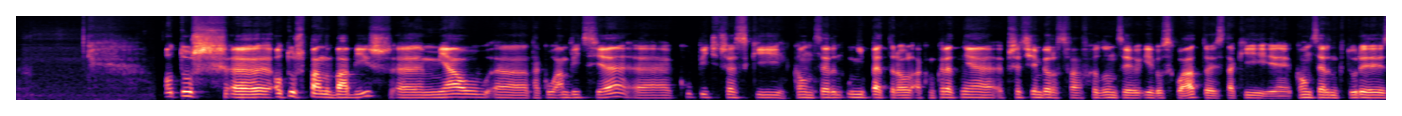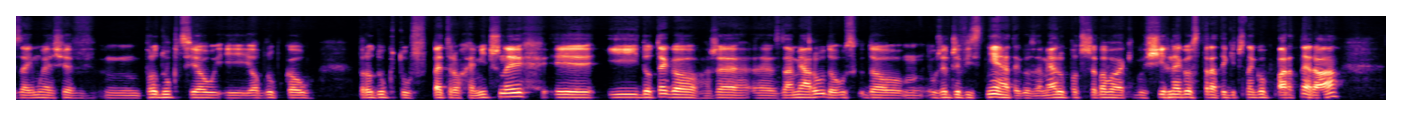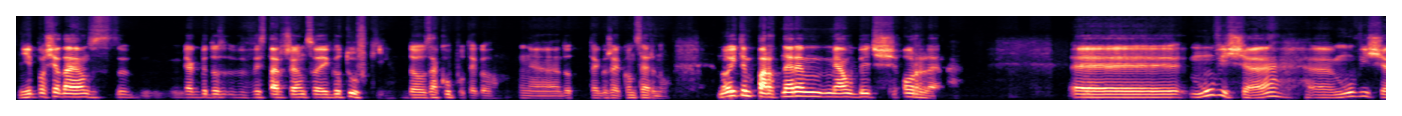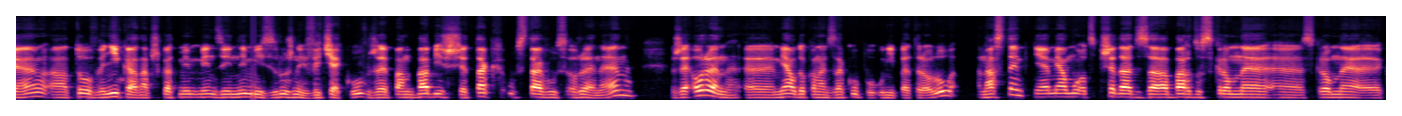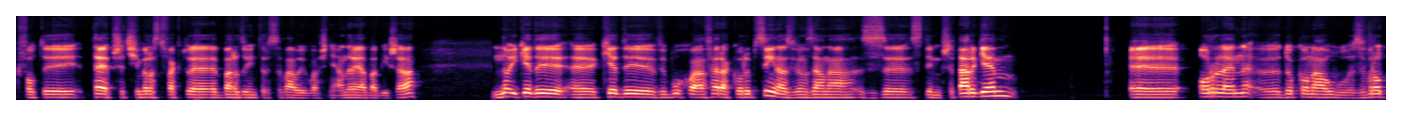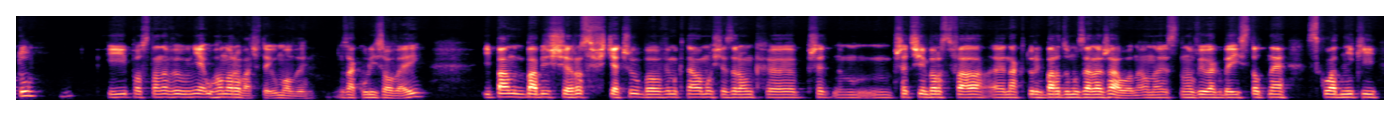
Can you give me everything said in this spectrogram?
Otóż, e, otóż pan Babisz e, miał e, taką ambicję kupić czeski koncern Unipetrol, a konkretnie przedsiębiorstwa wchodzące w jego skład. To jest taki koncern, który zajmuje się produkcją i obróbką produktów petrochemicznych i do tego, że zamiaru, do, do urzeczywistnienia tego zamiaru potrzebował jakiegoś silnego strategicznego partnera, nie posiadając jakby do, wystarczającej gotówki do zakupu tego, e, do tegoże koncernu. No i tym partnerem miał być Orlen. E, mówi się, e, mówi się, a to wynika na przykład między innymi z różnych wycieków, że pan Babisz się tak ustawił z Orlenem, że Oren miał dokonać zakupu Unipetrolu, a następnie miał mu odsprzedać za bardzo skromne, skromne kwoty te przedsiębiorstwa, które bardzo interesowały właśnie Andrzeja Babisza. No i kiedy, e, kiedy wybuchła afera korupcyjna związana z, z tym przetargiem, e, Orlen e, dokonał zwrotu i postanowił nie uhonorować tej umowy zakulisowej. I pan Babisz się rozwścieczył, bo wymknęło mu się z rąk przedsiębiorstwa, na których bardzo mu zależało. No one stanowiły jakby istotne składniki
